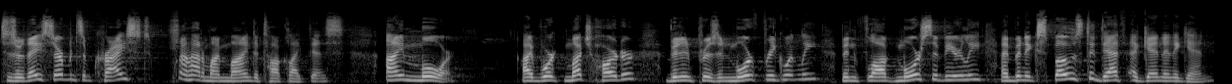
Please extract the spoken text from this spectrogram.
says, Are they servants of Christ? I'm out of my mind to talk like this. I'm more. I've worked much harder, been in prison more frequently, been flogged more severely, and been exposed to death again and again.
